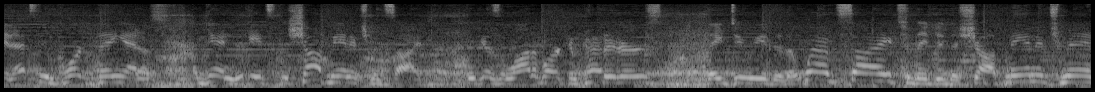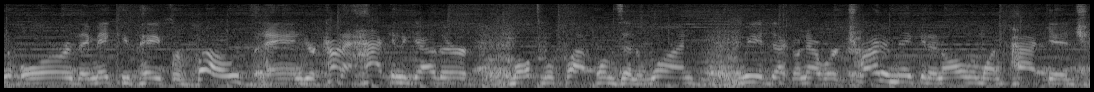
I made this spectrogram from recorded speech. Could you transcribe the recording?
Hey, that's the important thing. And Yes. again, it's the shop management side because a lot of our competitors, they do either the websites or they do the shop management or they make you pay for both and you're kind of hacking together multiple platforms into one. We at Deco Network try to make it an all-in-one package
